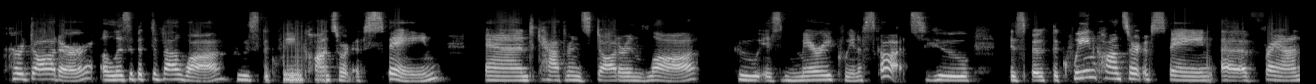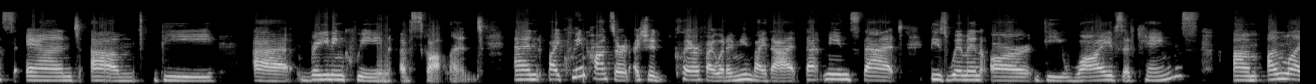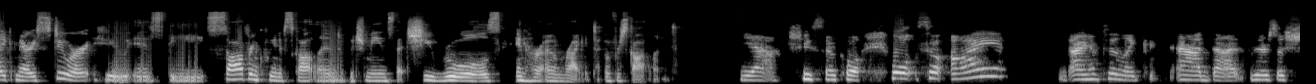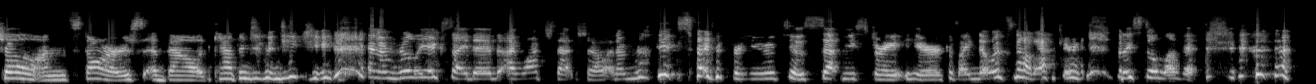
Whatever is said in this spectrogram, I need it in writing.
Her daughter, Elizabeth de Valois, who's the queen consort of Spain, and Catherine's daughter in law, who is Mary, Queen of Scots, who is both the queen consort of Spain, uh, of France, and um, the uh, reigning queen of Scotland. And by queen consort, I should clarify what I mean by that. That means that these women are the wives of kings. Um, unlike Mary Stuart, who is the sovereign queen of Scotland, which means that she rules in her own right over Scotland. Yeah, she's so cool. Well, so I I have to like add that there's a show on Starz about Catherine de Medici, and I'm really excited. I watched that show, and I'm really excited for you to set me straight here because I know it's not accurate, but I still love it.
